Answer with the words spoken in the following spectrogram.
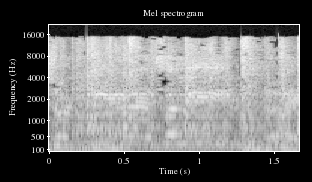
झुटकी रेसली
